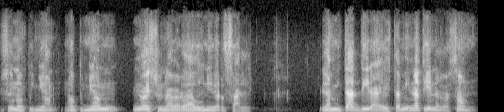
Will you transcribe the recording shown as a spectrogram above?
es una opinión. Una opinión no es una verdad universal. La mitad dirá, esta mina tiene razón.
